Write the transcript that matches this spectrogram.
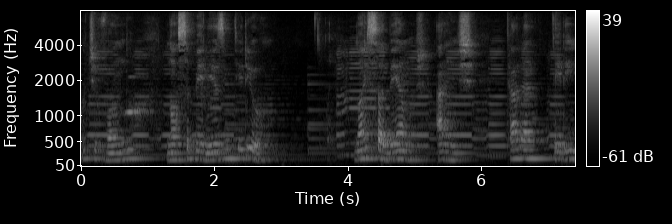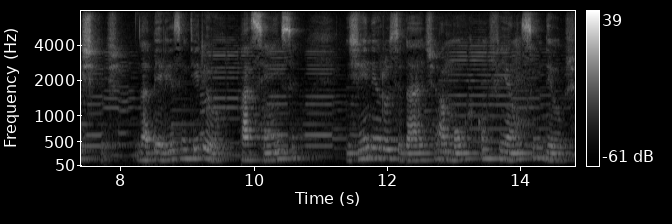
cultivando nossa beleza interior. Nós sabemos as características da beleza interior: paciência, generosidade, amor, confiança em Deus,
